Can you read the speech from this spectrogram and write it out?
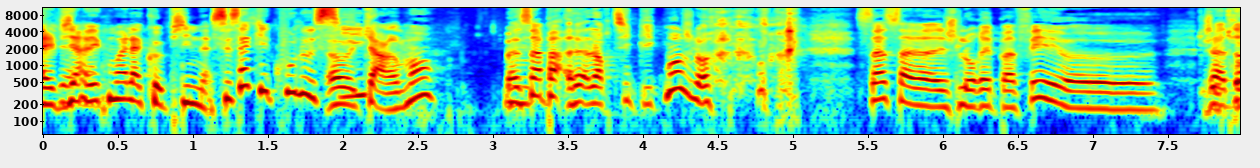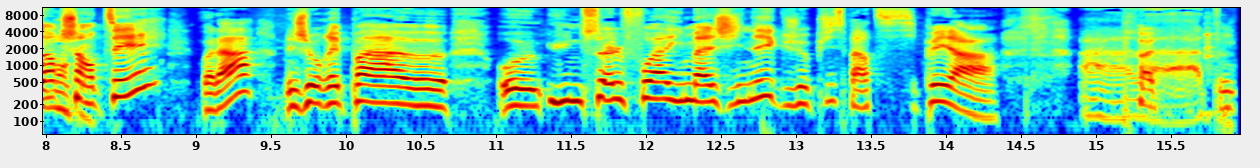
elle vient avec moi la copine. C'est ça qui est cool aussi. Ah carrément. Bah Mm. ça, alors typiquement, je ça, ça, je l'aurais pas fait. euh, J'adore quoi. chanter, voilà, mais j'aurais pas euh, euh, une seule fois imaginé que je puisse participer à à, à ton-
